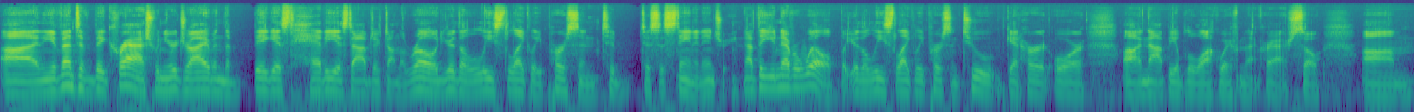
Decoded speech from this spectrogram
Uh, in the event of a big crash, when you're driving the biggest, heaviest object on the road, you're the least likely person to, to sustain an injury. Not that you never will, but you're the least likely person to get hurt or uh, not be able to walk away from that crash. So, um,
